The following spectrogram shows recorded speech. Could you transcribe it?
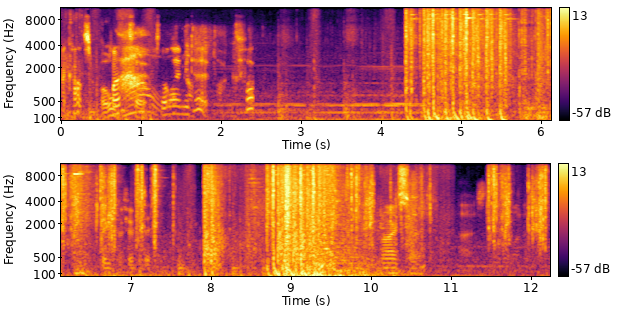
I can't Oh, plant wow. it. It's not letting me do it. Fuck. fuck. Think for 50. Nice. Nice, the one as well.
